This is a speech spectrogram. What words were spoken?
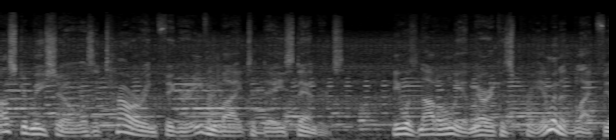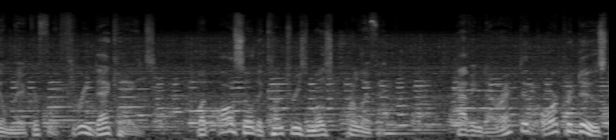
Oscar Micheaux was a towering figure even by today's standards. He was not only America's preeminent black filmmaker for three decades, but also the country's most prolific, having directed or produced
